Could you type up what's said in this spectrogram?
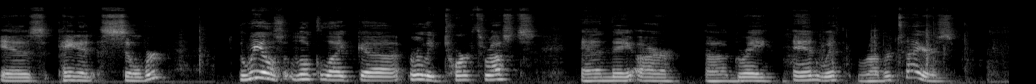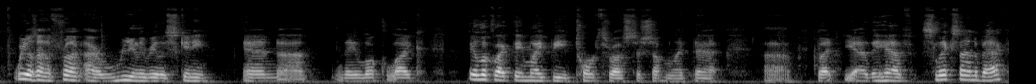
is painted silver. The wheels look like uh, early torque thrusts, and they are uh, gray and with rubber tires. Wheels on the front are really, really skinny, and uh, they look like they look like they might be torque thrusts or something like that. Uh, but yeah, they have slicks on the back,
